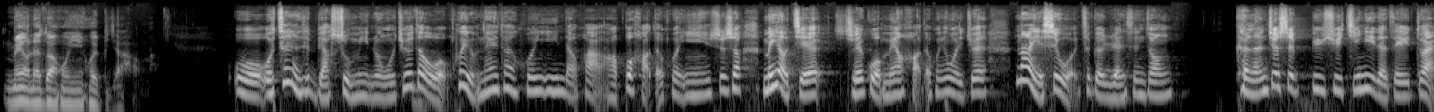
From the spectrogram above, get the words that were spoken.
没有那段婚姻会比较好？我我真的是比较宿命论，我觉得我会有那一段婚姻的话啊，不好的婚姻，就是说没有结结果，没有好的婚姻，我觉得那也是我这个人生中可能就是必须经历的这一段。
